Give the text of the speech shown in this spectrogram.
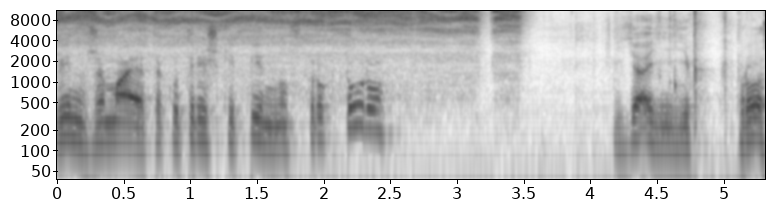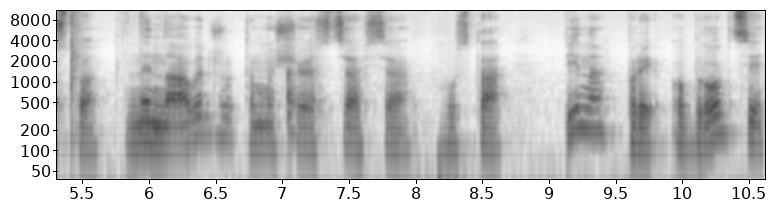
Він вже має таку трішки пінну структуру. Я її просто ненавиджу, тому що ось ця вся густа піна при обробці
